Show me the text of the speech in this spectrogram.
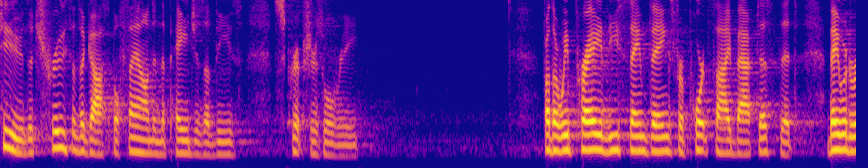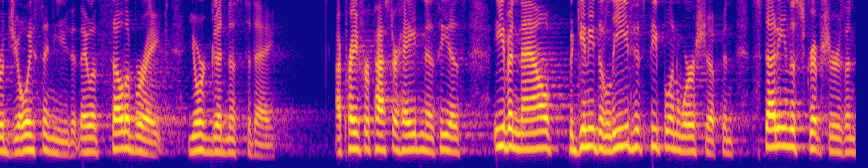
to the truth of the gospel found in the pages of these scriptures we'll read. Father, we pray these same things for Portside Baptist that they would rejoice in you, that they would celebrate your goodness today. I pray for Pastor Hayden as he is even now beginning to lead his people in worship and studying the scriptures and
